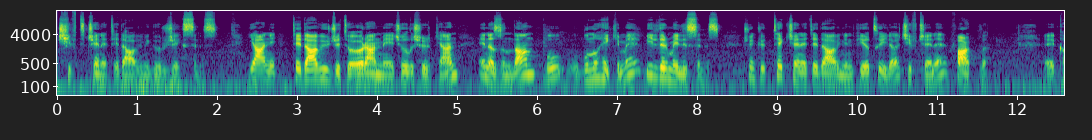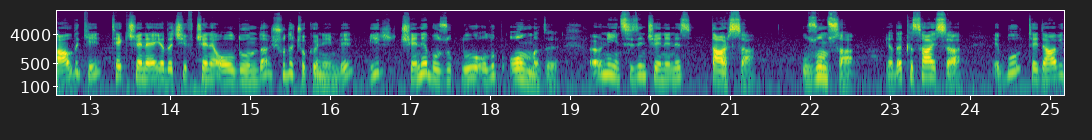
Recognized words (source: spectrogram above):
çift çene tedavi mi göreceksiniz? Yani tedavi ücreti öğrenmeye çalışırken en azından bu bunu hekime bildirmelisiniz. Çünkü tek çene tedavinin fiyatıyla çift çene farklı. E, kaldı ki tek çene ya da çift çene olduğunda şu da çok önemli. Bir çene bozukluğu olup olmadığı. Örneğin sizin çeneniz darsa, uzunsa ya da kısaysa e, bu tedavi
